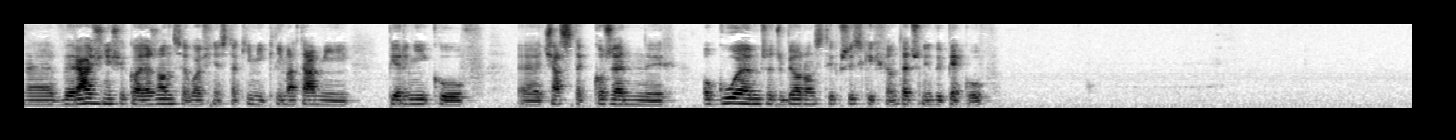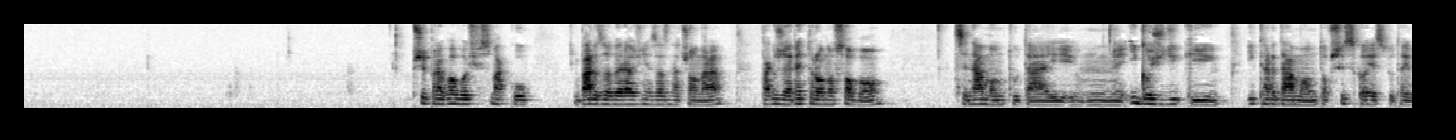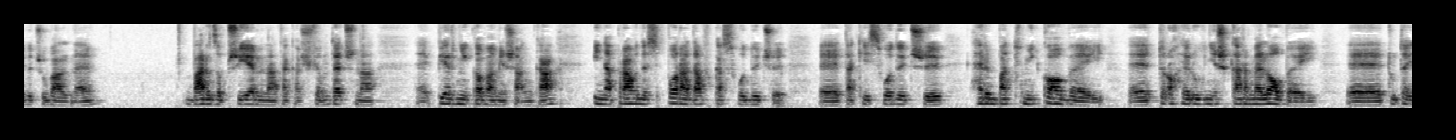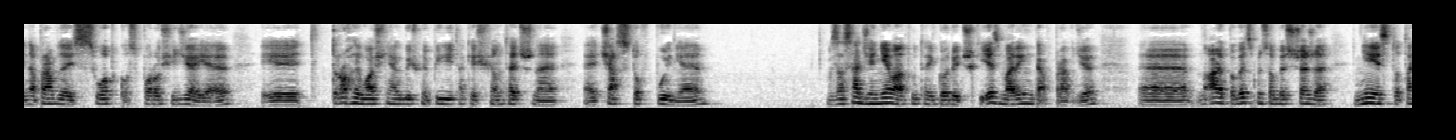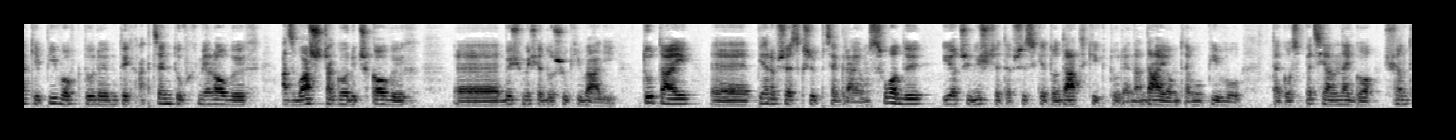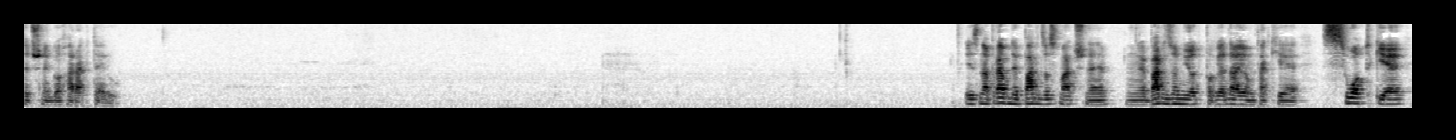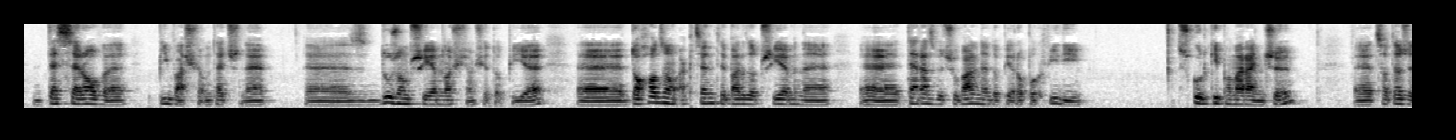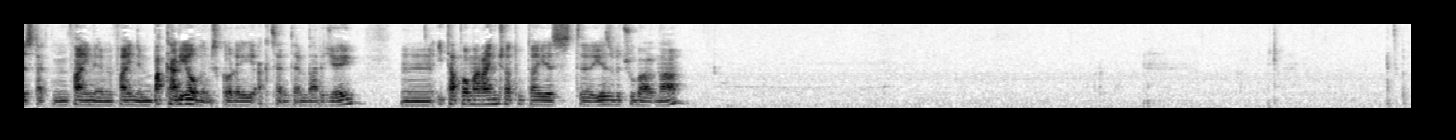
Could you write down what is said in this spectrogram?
e, wyraźnie się kojarzące właśnie z takimi klimatami pierników, e, ciastek korzennych, ogółem rzecz biorąc tych wszystkich świątecznych wypieków. Przyprawowość w smaku bardzo wyraźnie zaznaczona, także retronosowo, cynamon tutaj, mm, i goździki, i kardamon, to wszystko jest tutaj wyczuwalne. Bardzo przyjemna, taka świąteczna, e, piernikowa mieszanka i naprawdę spora dawka słodyczy, e, takiej słodyczy herbatnikowej, e, trochę również karmelowej. Tutaj naprawdę jest słodko, sporo się dzieje. Trochę właśnie jakbyśmy pili takie świąteczne ciasto w płynie. W zasadzie nie ma tutaj goryczki. Jest marynka wprawdzie, no ale powiedzmy sobie szczerze, nie jest to takie piwo, w którym tych akcentów chmielowych, a zwłaszcza goryczkowych, e, byśmy się doszukiwali. Tutaj e, pierwsze skrzypce grają słody i oczywiście te wszystkie dodatki, które nadają temu piwu tego specjalnego świątecznego charakteru. Jest naprawdę bardzo smaczne. Bardzo mi odpowiadają takie słodkie, deserowe piwa świąteczne. E, z dużą przyjemnością się to pije. E, dochodzą akcenty bardzo przyjemne, e, teraz wyczuwalne dopiero po chwili skórki pomarańczy, co też jest takim fajnym, fajnym bakaliowym z kolei akcentem bardziej. Mm, I ta pomarańcza tutaj jest, jest wyczuwalna.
